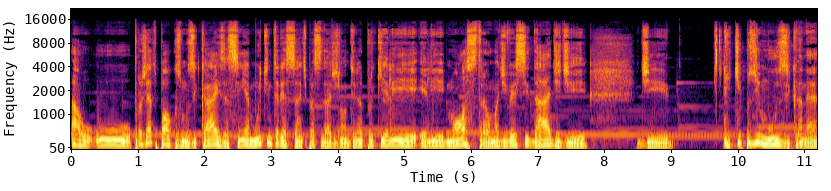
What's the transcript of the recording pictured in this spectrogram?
Ah, o, o, projeto Palcos Musicais, assim, é muito interessante para a cidade de Londrina porque ele, ele mostra uma diversidade de, de e tipos de música, né?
